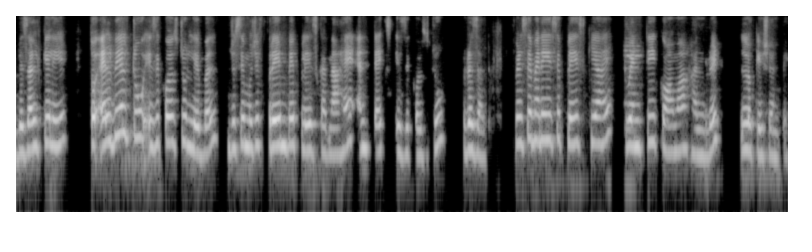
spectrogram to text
रिज़ल्ट के लिए। तो L B L two is equals to label जिसे मुझे फ्रेम पे प्लेस करना है and text is equals to result फिर से मैंने इसे प्लेस किया है ट्वेंटी कॉमा हंड्रेड लोकेशन पे।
